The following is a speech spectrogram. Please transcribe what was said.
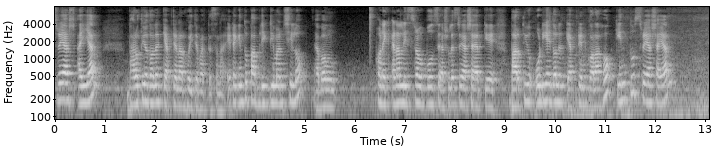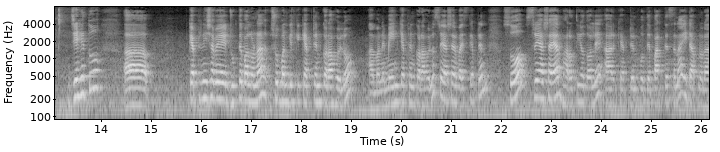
শ্রেয়াস আইয়ার ভারতীয় দলের ক্যাপ্টেন আর হইতে পারতেছে না। এটা কিন্তু পাবলিক ডিমান্ড ছিল এবং অনেক অ্যানালিস্টরাও বলছে আসলে শ্রেয়া আয়ারকে ভারতীয় ওডিআই দলের ক্যাপ্টেন করা হোক, কিন্তু শ্রেয়া আয়ার যেহেতু ক্যাপ্টেন হিসাবে ঢুকতে পারল না, শুভমান গিলকে ক্যাপ্টেন করা হইল মানে মেইন ক্যাপ্টেন করা হইল Shreyas Iyer vice captain so Shreyas Iyer ভারতীয় দলে আর ক্যাপ্টেন হতে পারতেছে না, এটা আপনারা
